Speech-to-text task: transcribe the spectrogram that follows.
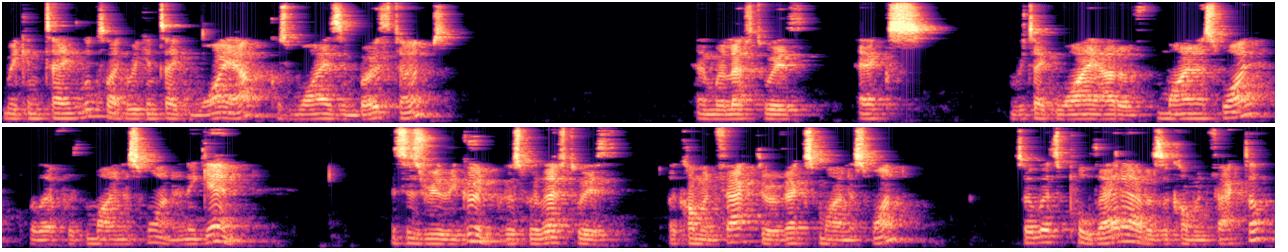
we can take, looks like we can take y out, because y is in both terms. And we're left with x, we take y out of minus y, we're left with minus 1. And again, this is really good, because we're left with a common factor of x minus 1. So let's pull that out as a common factor.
